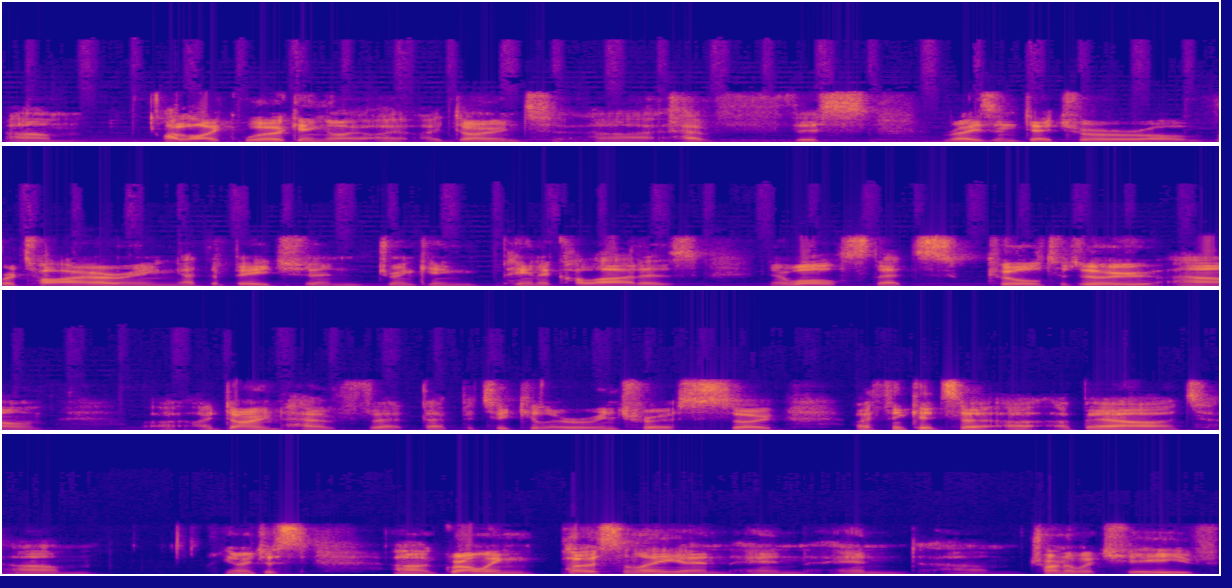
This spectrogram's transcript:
Um, I like working, I, I, I don't uh, have this raison d'etre of retiring at the beach and drinking pina coladas. You know, whilst that's cool to do, um, I don't have that that particular interest. So I think it's a, a, about um, you know just uh, growing personally and and and um, trying to achieve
